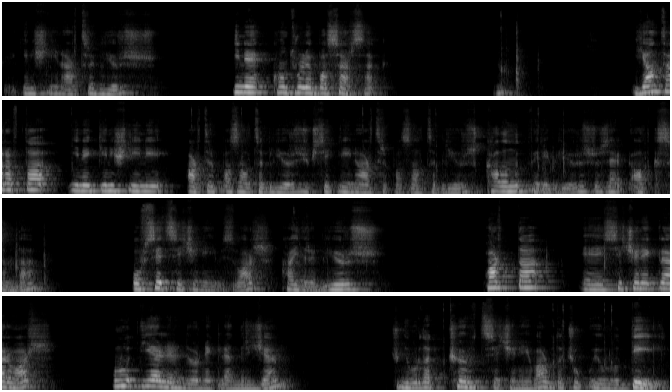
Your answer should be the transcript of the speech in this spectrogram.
Şöyle genişliğini artırabiliyoruz. Yine kontrole basarsak yan tarafta yine genişliğini artırıp azaltabiliyoruz. Yüksekliğini artırıp azaltabiliyoruz. Kalınlık verebiliyoruz. Özellikle alt kısımda. Offset seçeneğimiz var. Kaydırabiliyoruz. Part'ta e, seçenekler var. Bunu diğerlerinde örneklendireceğim. Çünkü burada curved seçeneği var. Bu da çok uyumlu değil.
